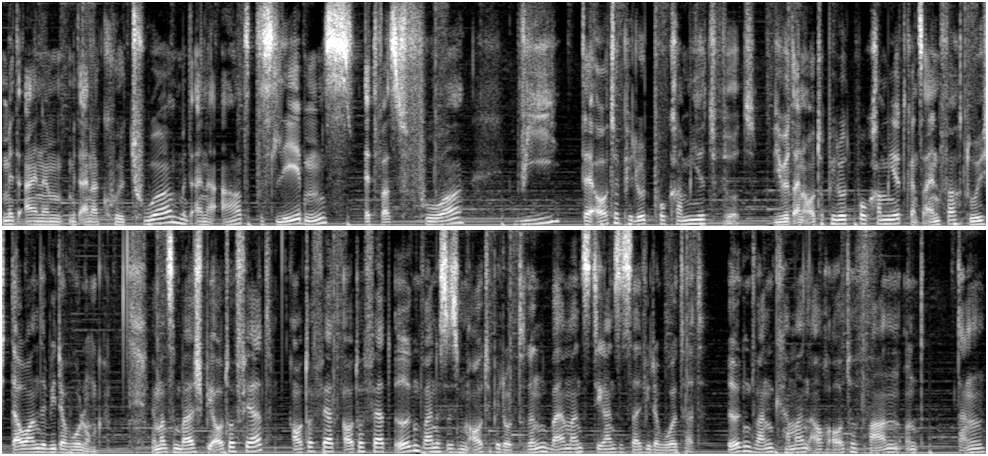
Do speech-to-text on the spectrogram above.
mit, einem, mit einer Kultur, mit einer Art des Lebens etwas vor, wie der Autopilot programmiert wird. Wie wird ein Autopilot programmiert? Ganz einfach durch dauernde Wiederholung. Wenn man zum Beispiel Auto fährt, Auto fährt, Auto fährt, irgendwann ist es im Autopilot drin, weil man es die ganze Zeit wiederholt hat. Irgendwann kann man auch Auto fahren und dann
